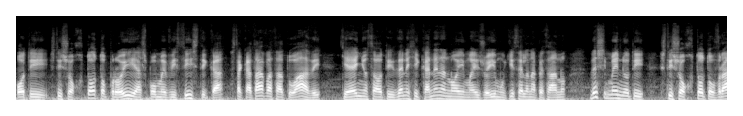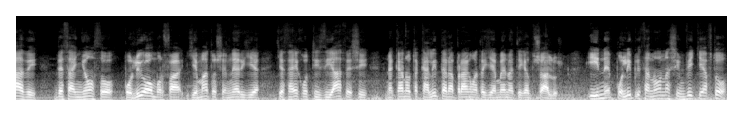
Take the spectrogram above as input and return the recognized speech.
ότι στις 8 το πρωί ας πούμε βυθίστηκα στα κατάβαθα του Άδη και ένιωθα ότι δεν έχει κανένα νόημα η ζωή μου και ήθελα να πεθάνω δεν σημαίνει ότι στις 8 το βράδυ δεν θα νιώθω πολύ όμορφα, γεμάτος ενέργεια και θα έχω τη διάθεση να κάνω τα καλύτερα πράγματα για μένα και για τους άλλους. Είναι πολύ πιθανό να συμβεί και αυτό.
